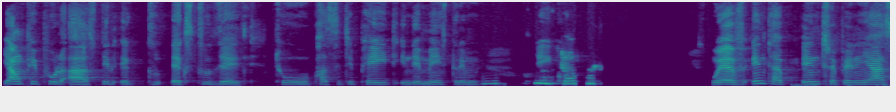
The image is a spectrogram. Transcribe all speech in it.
young people are still excluded to participate in the mainstream. We have inter- entrepreneurs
